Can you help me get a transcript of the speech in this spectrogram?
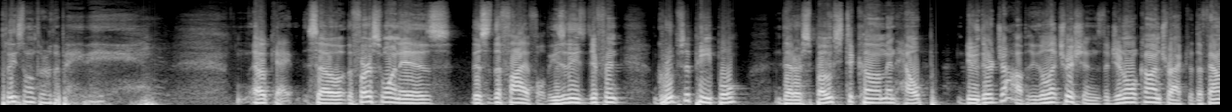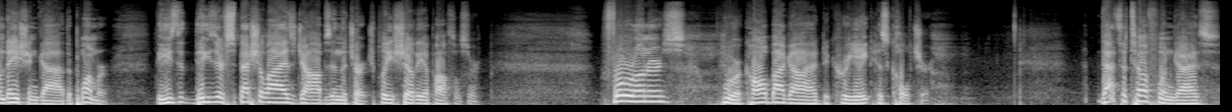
Please don't throw the baby. Okay. So the first one is this is the fivefold. These are these different groups of people that are supposed to come and help do their job. The electricians, the general contractor, the foundation guy, the plumber, these, these are specialized jobs in the church. Please show the apostle, sir. Forerunners who are called by God to create his culture. That's a tough one, guys.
